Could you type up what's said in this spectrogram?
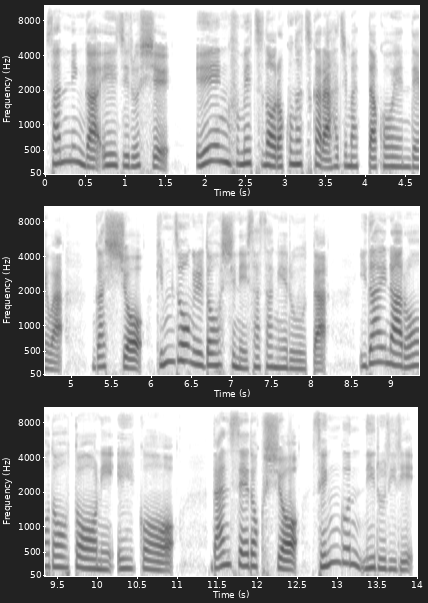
三人が英じるし、永遠不滅の6月から始まった講演では、合唱、金正義同士に捧げる歌、偉大な労働党に栄光、男性読書、戦軍にるりり、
